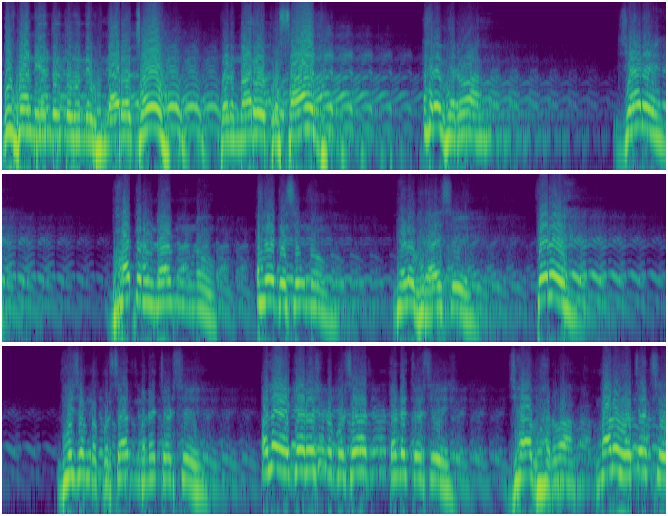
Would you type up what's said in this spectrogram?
ગુફાની અંદર તો મને ભંડારો છો, પણ મારો પ્રસાદ. અરે ભરવા, જ્યારે ભાદર નામનો અને દસમનો મેળો ભરાય છે, ત્યારે ભેજમનો પ્રસાદ મને ચડશે, અને અગિયારસ નો પ્રસાદ તને ચડશે. જ્યાં ભરવા, મારું વચન છે.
